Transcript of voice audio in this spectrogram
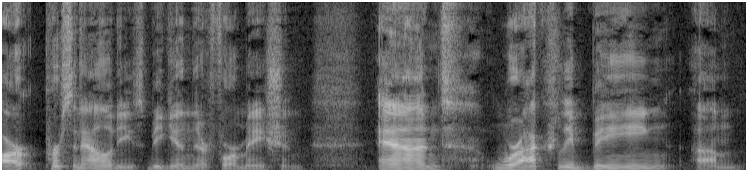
our personalities begin their formation. And we're actually being, um,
